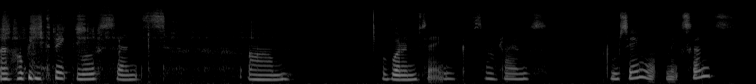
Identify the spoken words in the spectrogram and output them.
I'm hoping to make the most sense um, of what I'm saying, because sometimes what I'm saying won't make sense,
